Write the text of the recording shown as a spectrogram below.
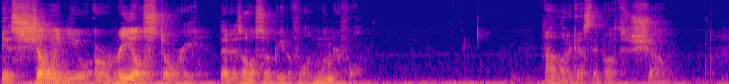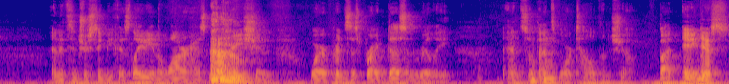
is showing you a real story that is also beautiful and wonderful although i guess they both show and it's interesting because lady in the water has narration where princess bride doesn't really and so that's more tell than show but anyway Yes.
